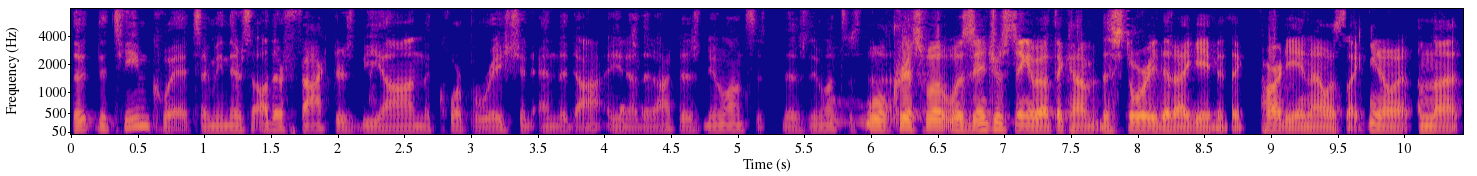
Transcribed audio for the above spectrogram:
the the team quits? I mean, there's other factors beyond the corporation and the doc. You know, the doc. There's nuances. There's nuances. Well, Chris, what was interesting about the com- the story that I gave at the party, and I was like, you know, I'm not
